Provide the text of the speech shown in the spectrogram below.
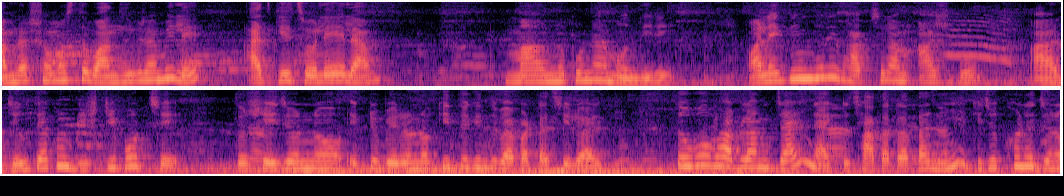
আমরা সমস্ত বান্ধবীরা মিলে আজকে চলে এলাম মা অন্নপূর্ণার মন্দিরে। অনেক দিন ধরে ভাবছিলাম আসব, আর যেহেতু এখন বৃষ্টি পড়ছে, তো সেই জন্য একটু বেরোনো কিন্তু কিন্তু ব্যাপারটা ছিল আর কি। তবুও ভাবলাম যাই না, একটু ছাতা টাতা নিয়ে কিছুক্ষণের জন্য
